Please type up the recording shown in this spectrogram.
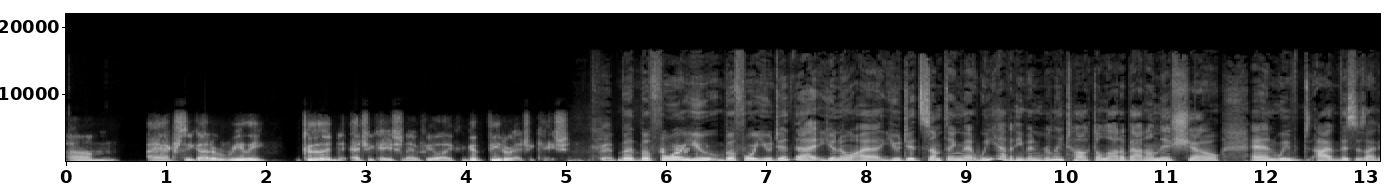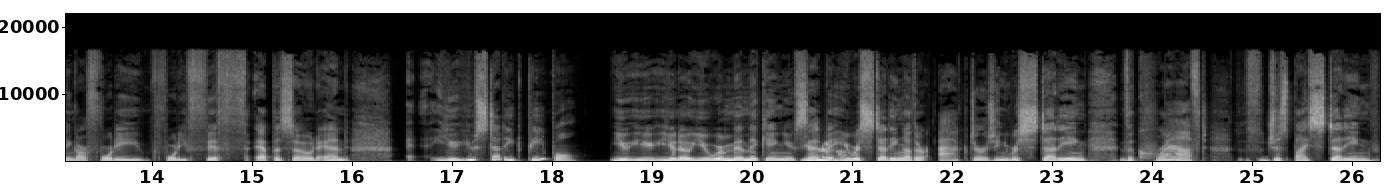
um, i actually got a really good education i feel like a good theater education but before you before you did that you know uh, you did something that we haven't even really talked a lot about on this show. And we've I, this is i think our 40 45th episode. And you you studied people you, you, you know, you were mimicking, you said, yeah. but you were studying other actors and you were studying the craft just by studying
